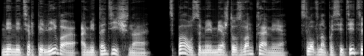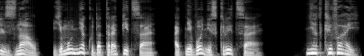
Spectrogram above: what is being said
Не нетерпеливо, а методично. С паузами между звонками. Словно посетитель знал, ему некуда торопиться. От него не скрыться. «Не открывай!»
